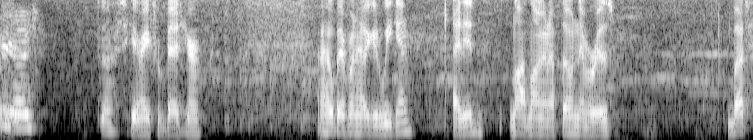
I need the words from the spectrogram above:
Hey guys. Just getting ready for bed here. I hope everyone had a good weekend. I did. Not long enough though, never is. But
